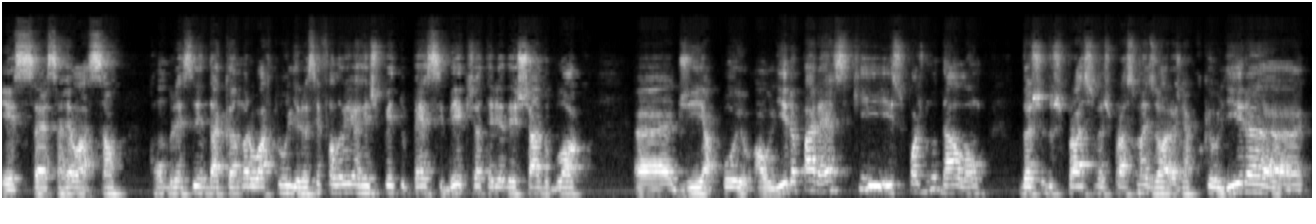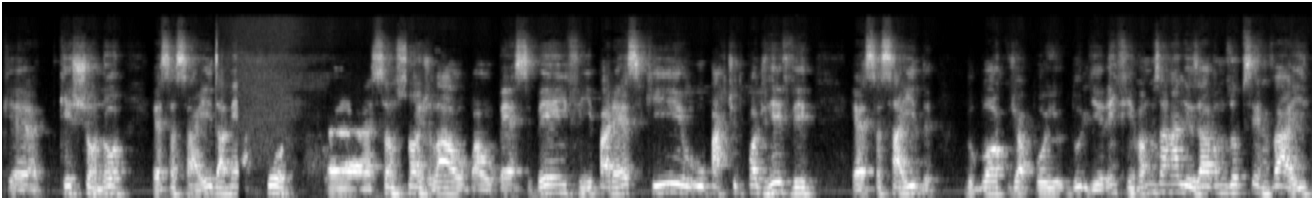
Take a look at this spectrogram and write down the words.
essa, essa relação com o presidente da Câmara, o Arthur Lira. Você falou aí a respeito do PSB, que já teria deixado o bloco uh, de apoio ao Lira, parece que isso pode mudar ao longo das, dos próximos, das próximas horas, né? Porque o Lira que, é, questionou essa saída, ameaçou uh, sanções lá ao, ao, PSB, enfim, e parece que o partido pode rever essa saída do bloco de apoio do Lira. Enfim, vamos analisar, vamos observar aí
